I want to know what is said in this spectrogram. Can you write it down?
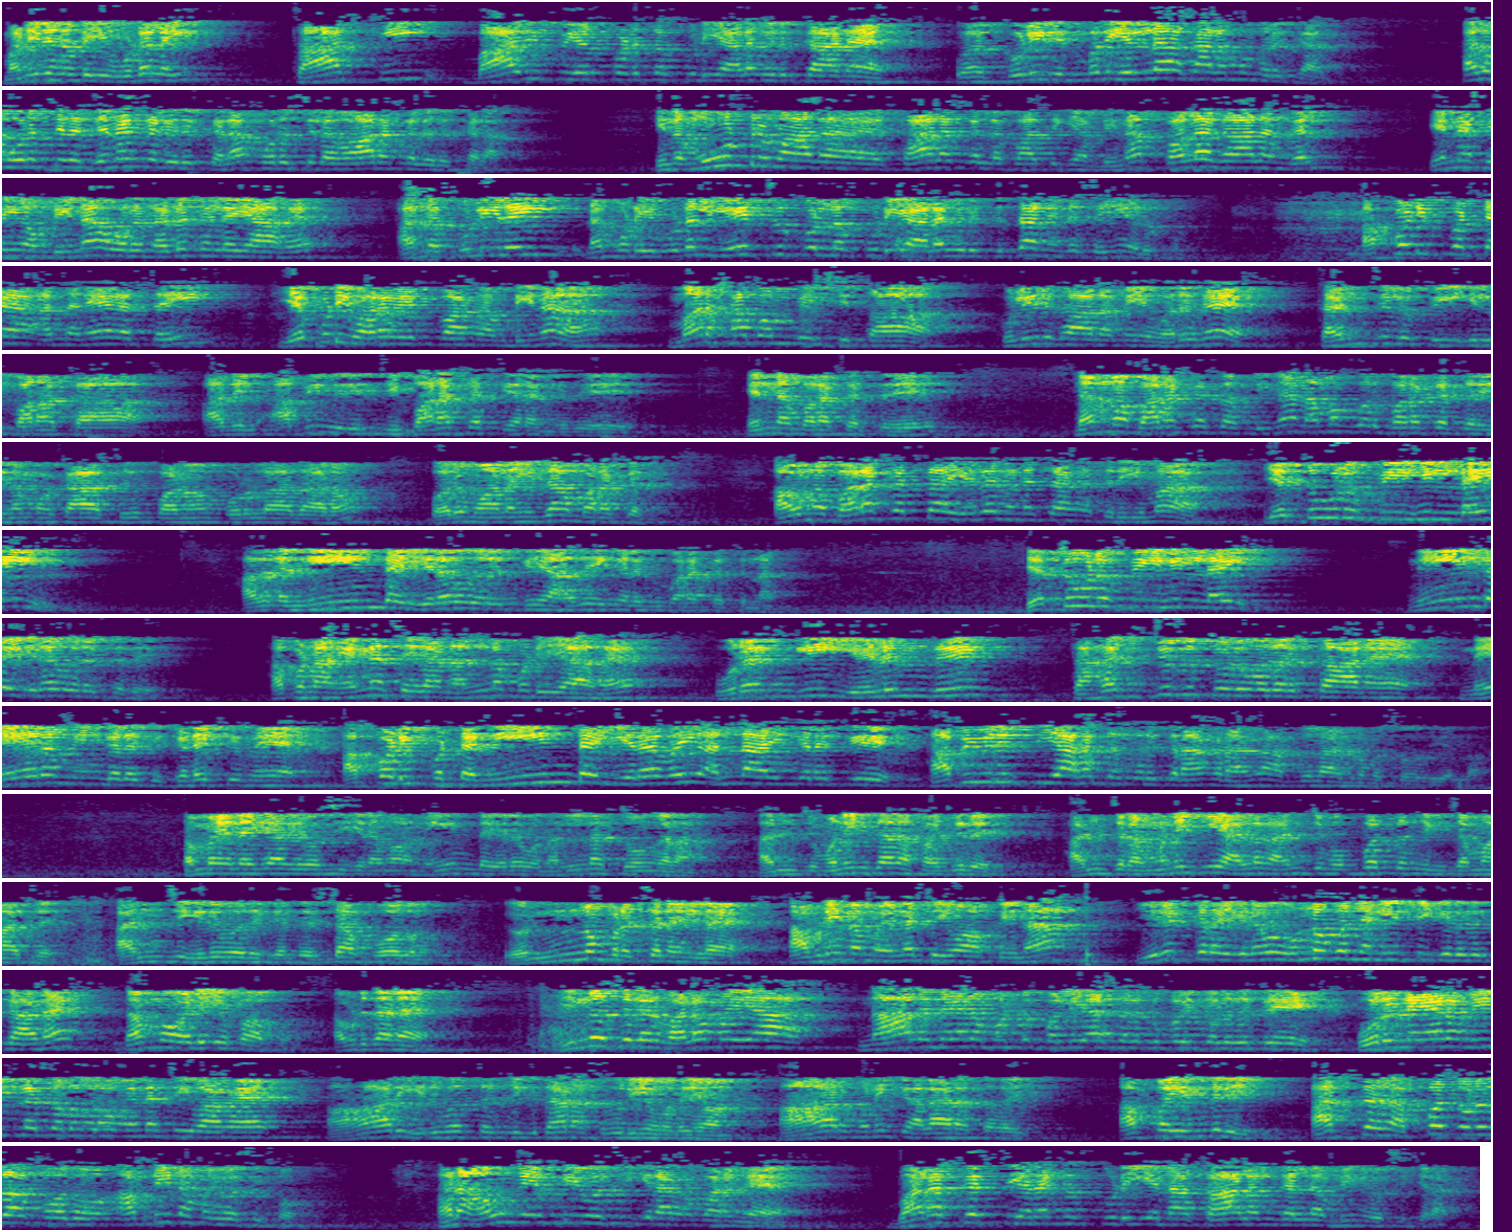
மனிதனுடைய உடலை தாக்கி பாதிப்பு ஏற்படுத்தக்கூடிய அளவிற்கான குளிர் என்பது எல்லா காலமும் இருக்காது. அது ஒரு சில தினங்கள் இருக்கலாம் ஒரு சில வாரங்கள் இருக்கலாம். இந்த மூன்று மாத காலங்கள்ல பாத்தீங்க அப்படின்னா பல காலங்கள் என்ன செய்யும் அப்படின்னா ஒரு நடுநிலையாக அந்த குளிரை நம்முடைய உடல் ஏற்றுக்கொள்ளக்கூடிய அளவிற்கு தான் என்ன செய்யும் இருக்கும். அப்படிப்பட்ட அந்த நேரத்தை எப்படி வரவேற்பாங்க அப்படின்னா மர்ஹபம் பேசித்தா குளிர்காலமே வருக தஞ்சிலு பீகில் பறக்கா அதில் அபிவிருத்தி பறக்கத்து இறங்குது. என்ன பறக்கத்து? நம்ம பறக்கத்து அப்படின்னா நமக்கு ஒரு பறக்கத்து தெரியும். நம்ம காசு பணம் பொருளாதாரம் வருமானம் இதான் பறக்கத்து. அவங்க பறக்கத்தா எதை நினைச்சாங்க தெரியுமா? எத்தூடு பீகில்லை அதுல நீண்ட இரவு இருக்கு அது எங்களுக்கு பறக்கத்துனாங்க எத்தூடு பீகில்லை நீண்ட இரவு இருக்குது. அப்ப நாங்க என்ன செய்யலாம்? நல்லபடியாக உறங்கி எழுந்து தகஜுது தொழுவதற்கான நேரம் எங்களுக்கு கிடைக்குமே. அப்படிப்பட்ட நீண்ட இரவை அல்லாஹ் எங்களுக்கு அபிவிருத்தியாக தந்திருக்கிறாங்கிறாங்க அப்துல்லா நம்ம சோதி எல்லாம். நம்ம என்னைக்காவது யோசிக்கிறோமா? நீண்ட இரவு நல்லா தூங்கலாம். அஞ்சு மணிக்கு தானே பஜ்ரு அஞ்சரை மணிக்கு அல்லது அஞ்சு முப்பத்தஞ்சுக்கு ஜமாத்து. அஞ்சு இருபதுக்கு எந்திரிச்சா போதும். ஒன்னும் பிரச்சனை இல்லை. அப்படின்னு நம்ம என்ன செய்வோம் அப்படின்னா இருக்கிற இரவு இன்னும் கொஞ்சம் நீட்டிக்கிறதுக்கான நம்ம வழியை பார்ப்போம். அப்படித்தானே? இன்னும் சிலர் வளமையா நாலு நேரம் மட்டும் பள்ளியாசலுக்கு போய் தொழுதுட்டு ஒரு நேரம் வீட்டுல தொழுகிறவங்க என்ன செய்வாங்க? ஆறு இருபத்தஞ்சுக்கு தானே சூரிய உதயம். ஆறு மணிக்கு அலாரத்தை வை. அப்ப எந்திரி. அத்த அப்ப தொழுதா போதும் அப்படின்னு நம்ம யோசிப்போம். ஆனா அவங்க எப்படி யோசிக்கிறாங்க பாருங்க. வரக்கத்து இறங்கக்கூடிய நான் காலங்கள் அப்படின்னு யோசிக்கிறாங்க.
